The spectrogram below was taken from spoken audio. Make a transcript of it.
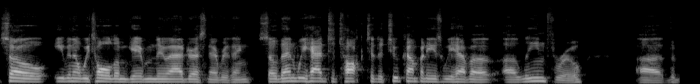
So even though we told them, gave them new address and everything, so then we had to talk to the two companies we have a, a lien through, uh, the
